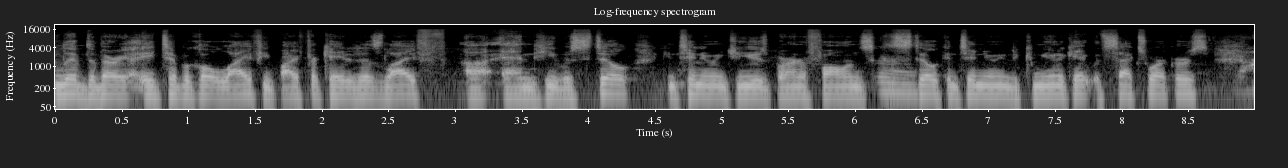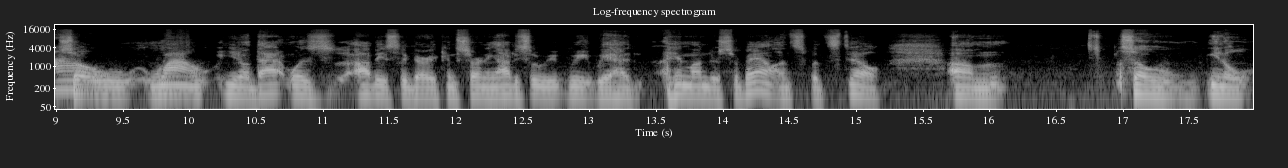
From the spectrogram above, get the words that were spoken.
lived a very atypical life. He bifurcated his life, uh, and he was still continuing to use burner phones, mm. still continuing to communicate with sex workers. Wow. So we, wow. you know, that was obviously very concerning. Obviously, we, we, we had him under surveillance, but still. Um, so you know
